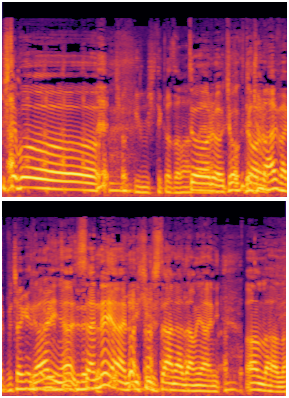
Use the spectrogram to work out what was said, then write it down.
işte bu. Çok gülmüştük o zaman. Doğru, yani. çok Dedim doğru. abi bak bıçak elinde. Yani ya, sen ne yani 200 tane adam yani. Allah Allah.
